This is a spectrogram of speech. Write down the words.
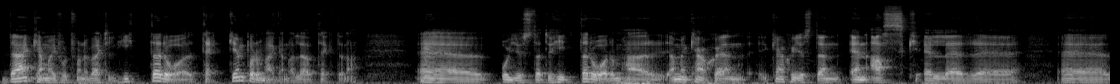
Där kan man ju fortfarande verkligen hitta då tecken på de här gamla lövtäkterna. Mm. Eh, och just att du hittar då de här, ja men kanske, en, kanske just en, en ask eller eh, eh,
